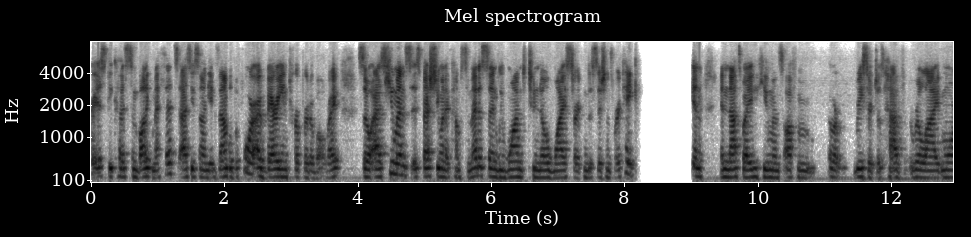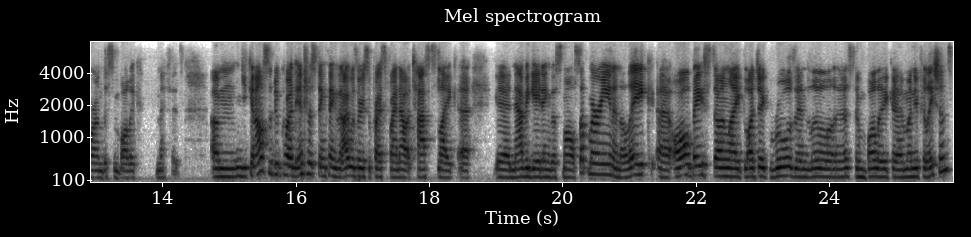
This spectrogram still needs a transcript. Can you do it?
is because symbolic methods, as you saw in the example before, are very interpretable, right? So as humans, especially when it comes to medicine, we want to know why certain decisions were taken. And, and that's why humans often or researchers have relied more on the symbolic methods. Um, you can also do quite interesting things. I was very surprised to find out tasks like uh, uh, navigating the small submarine in a lake, uh, all based on like logic rules and little uh, symbolic uh, manipulations,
